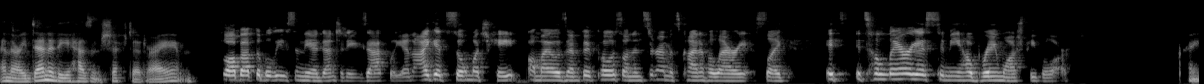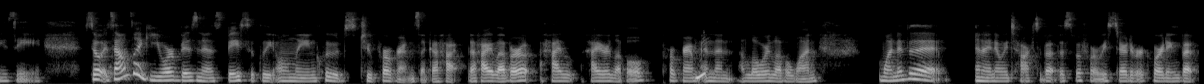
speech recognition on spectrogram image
and their identity hasn't shifted, right? It's all about the beliefs and the identity. Exactly. And I get so much hate on my Ozempic posts on Instagram. It's kind of hilarious. Like it's, it's hilarious to me how brainwashed people are. Crazy. So it sounds like your business basically only includes two programs, like a high, the high level, high, higher level program, mm-hmm. and then a lower level one one of the and I know we talked about this before we started recording, but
